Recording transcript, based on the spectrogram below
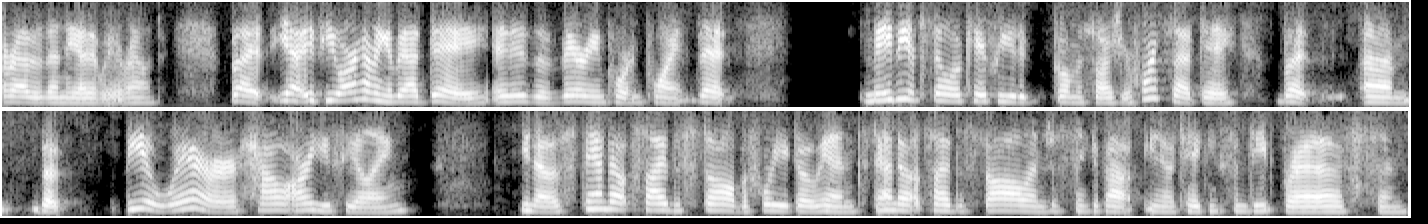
rather than the other way around. But yeah, if you are having a bad day, it is a very important point that maybe it's still okay for you to go massage your horse that day, but um, but be aware how are you feeling. You know, stand outside the stall before you go in. Stand outside the stall and just think about you know taking some deep breaths and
